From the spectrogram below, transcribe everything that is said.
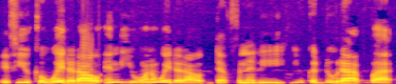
if you could wait it out and you want to wait it out, definitely you could do that. But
